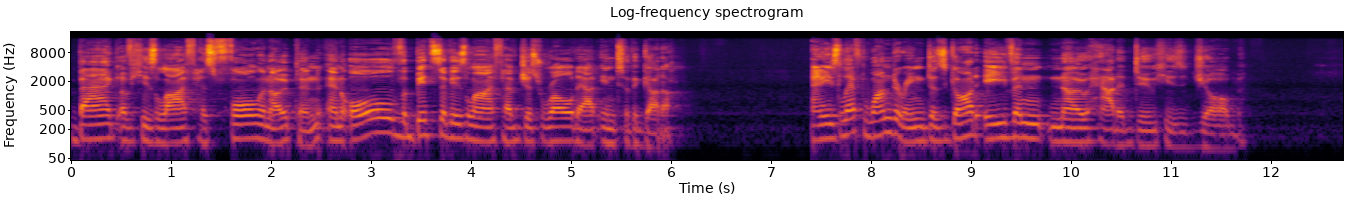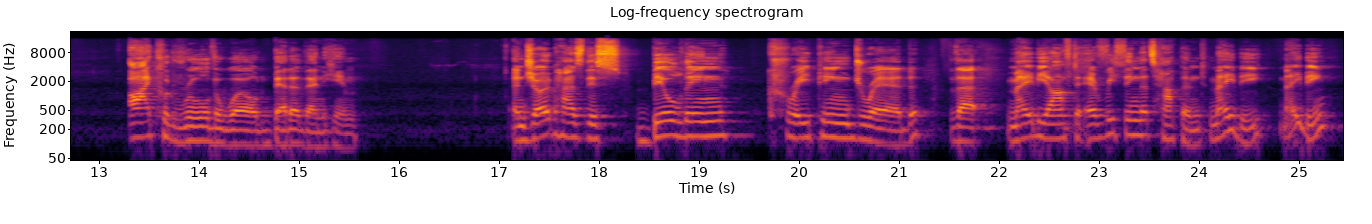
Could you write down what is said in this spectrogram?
bag of his life has fallen open, and all the bits of his life have just rolled out into the gutter. And he's left wondering does God even know how to do his job? I could rule the world better than him. And Job has this building, creeping dread that maybe after everything that's happened, maybe, maybe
